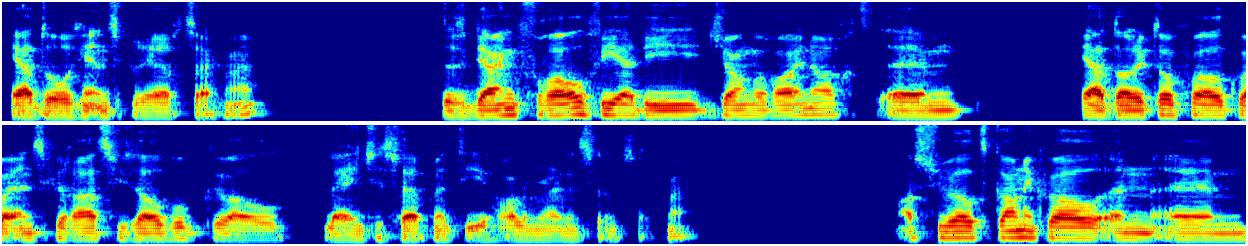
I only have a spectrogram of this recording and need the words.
ja, door geïnspireerd, zeg maar. Dus ik denk vooral via die Django Reinhardt, ehm, ja, dat ik toch wel qua inspiratie zelf ook wel lijntjes heb met die Harlem Renaissance, zeg maar. Als je wilt, kan ik wel een, ehm,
